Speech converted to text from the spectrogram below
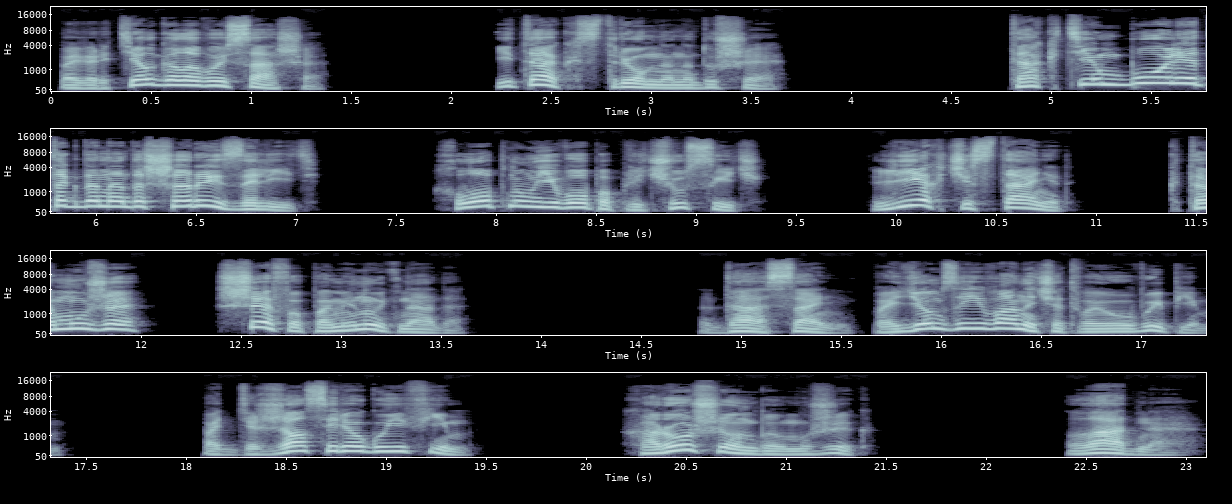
Повертел головой Саша. И так стрёмно на душе. Так тем более тогда надо шары залить. Хлопнул его по плечу Сыч. Легче станет. К тому же шефа помянуть надо. Да, Сань, пойдем за Иваныча твоего выпьем. Поддержал Серегу Ефим. Хороший он был мужик. Ладно.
